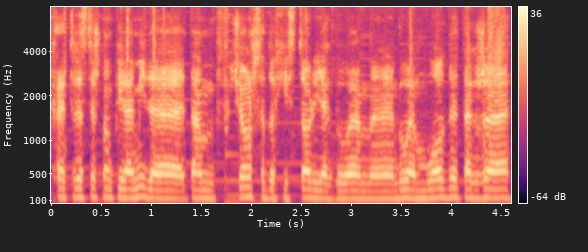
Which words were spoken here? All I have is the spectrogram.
charakterystyczną piramidę tam w książce do historii, jak byłem, e, byłem młody, także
